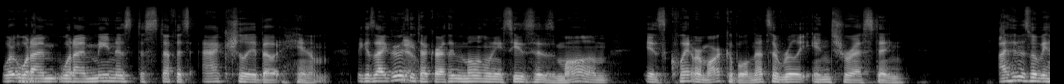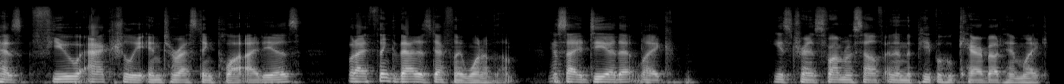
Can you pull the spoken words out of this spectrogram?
What what mm-hmm. I'm what I mean is the stuff that's actually about him. Because I agree with you, Tucker. I think the moment when he sees his mom is quite remarkable, and that's a really interesting. I think this movie has few actually interesting plot ideas, but I think that is definitely one of them. This idea that like he's transformed himself, and then the people who care about him like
